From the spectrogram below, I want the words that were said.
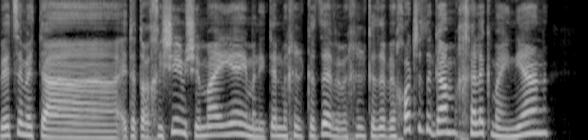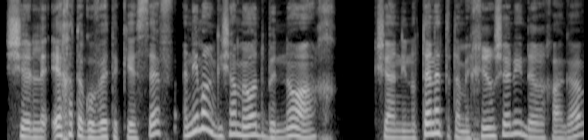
בעצם את, ה, את התרחישים, שמה יהיה אם אני אתן מחיר כזה ומחיר כזה, ויכול להיות שזה גם חלק מהעניין של איך אתה גובה את הכסף. אני מרגישה מאוד בנוח כשאני נותנת את המחיר שלי, דרך אגב,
